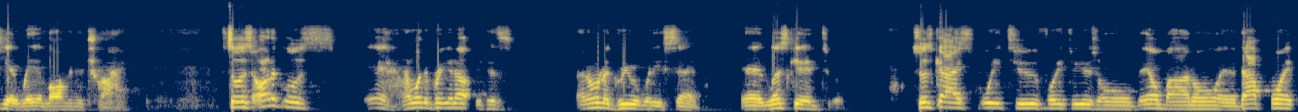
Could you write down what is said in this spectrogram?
he had waited longer to try. So this article is yeah, I want to bring it up because I don't agree with what he said. And let's get into it. So this guy's 42, 43 years old, male model, and at that point,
